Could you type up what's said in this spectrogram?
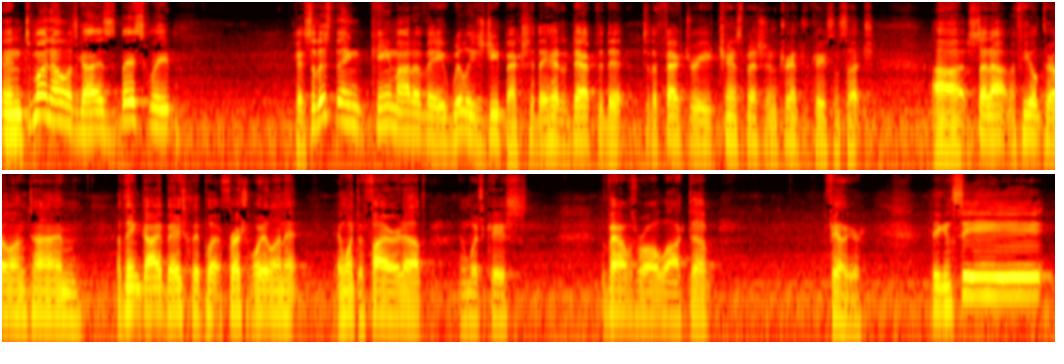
And to my knowledge, guys, basically, okay, so this thing came out of a Willys Jeep, actually. They had adapted it to the factory transmission and transfer case and such. Uh, set out in the field for a long time. I think guy basically put fresh oil in it and went to fire it up, in which case the valves were all locked up. Failure. So you can see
